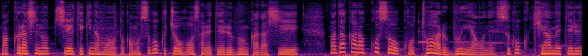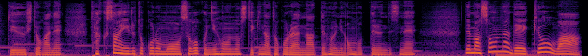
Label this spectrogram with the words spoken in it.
まあ暮らしの知恵的なものとかもすごく重宝されてている文化だし、まあだからこそこうとある分野をね、すごく極めてるっていう人がね、たくさんいるところもすごく日本の素敵なところやなっていうふうに思ってるんですね。で、まあそんなで今日は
